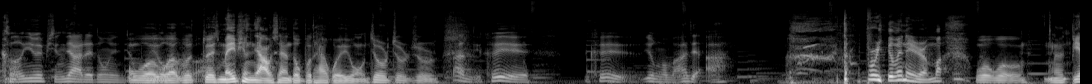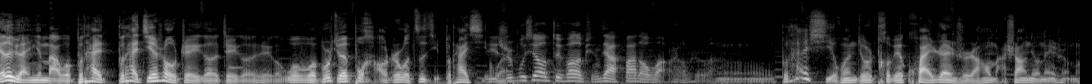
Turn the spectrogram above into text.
可能因为评价这东西就我我我对没评价，我现在都不太会用，就是就是就是。那你可以你可以用个马甲，不是因为那什么，我我嗯别的原因吧，我不太不太接受这个这个这个，我我不是觉得不好，只是我自己不太喜欢。你是，不希望对方的评价发到网上是吧？嗯不太喜欢就是特别快认识，然后马上就那什么，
